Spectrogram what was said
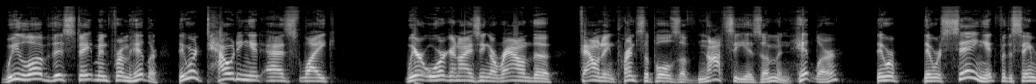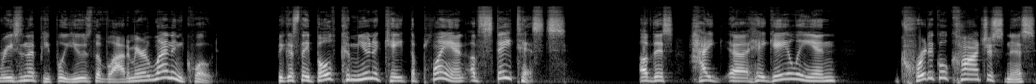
we love this statement from Hitler. They weren't touting it as like, we're organizing around the founding principles of Nazism and Hitler. They were, they were saying it for the same reason that people use the Vladimir Lenin quote, because they both communicate the plan of statists, of this uh, Hegelian critical consciousness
